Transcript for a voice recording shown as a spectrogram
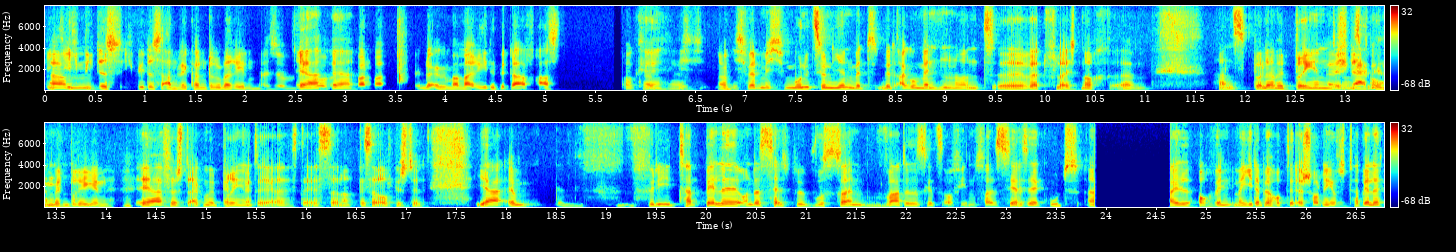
ich, ähm, biete es, ich biete es an, wir können darüber reden. Also, wenn, ja, du, ja. Mal, wenn du irgendwann mal Redebedarf hast, Okay, ja, ich, ja. ich werde mich munitionieren mit, mit Argumenten und äh, werde vielleicht noch ähm, Hans Böller mitbringen. Verstärkung mitbringen. Ja, Verstärkung mitbringen, der, der ist da noch besser aufgestellt. Ja, ähm, für die Tabelle und das Selbstbewusstsein war das jetzt auf jeden Fall sehr, sehr gut weil auch wenn immer jeder behauptet, er schaut nicht auf die Tabelle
